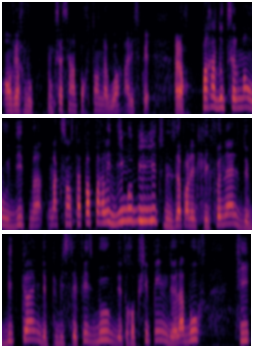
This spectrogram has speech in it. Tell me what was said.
envers vous. Donc ça c'est important de l'avoir à l'esprit. Alors paradoxalement vous dites Maxence tu n'as pas parlé d'immobilier, tu nous as parlé de ClickFunnels, de Bitcoin, de publicité Facebook, de dropshipping, de la bourse qui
